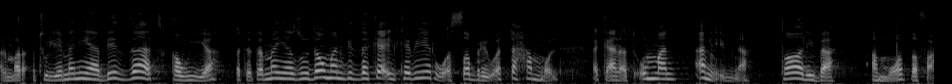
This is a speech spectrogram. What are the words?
المرأة اليمنية بالذات قوية وتتميز دوما بالذكاء الكبير والصبر والتحمل أكانت أما أم ابنة طالبة أم موظفة.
